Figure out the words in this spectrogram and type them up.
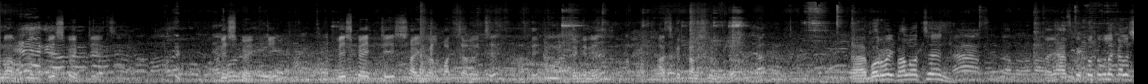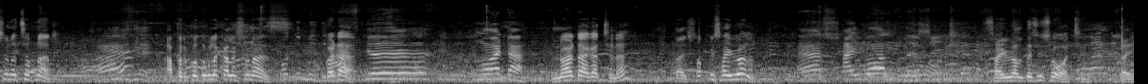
ওনার বেশ কয়েকটি আছে। বেশ কয়েকটি বেশ কয়েকটি সাইওয়াল বাচ্চা রয়েছে হাতে। দেখে নিন আজকের কালেকশনগুলো বড় ভাই ভালো আছেন? তাই আজকে কতগুলো কালেকশন আছে আপনার? আপনার কতগুলো কালেকশন আছে কয়টা? নয়টা। নয়টা আগাচ্ছে না? তাই সব কি সাইওয়াল হ্যাঁ সাইবল দেশি। সাইওয়াল দেশি সব আছে তাই।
